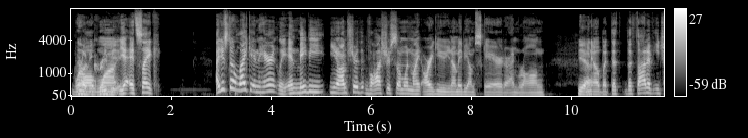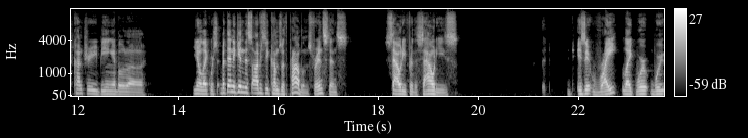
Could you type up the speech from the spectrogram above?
we're all one. Yeah, it's like I just don't like it inherently. And maybe you know, I'm sure that Vosh or someone might argue, you know, maybe I'm scared or I'm wrong. Yeah. You know, but the the thought of each country being able to, you know, like we're. But then again, this obviously comes with problems. For instance, Saudi for the Saudis is it right like we're we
